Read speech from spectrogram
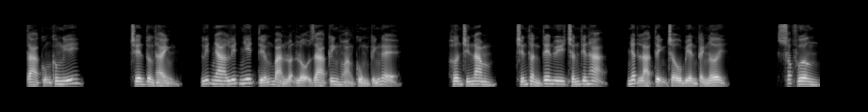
Ta cũng không nghĩ. Trên tường thành, lít nha lít nhít tiếng bàn luận lộ ra kinh hoàng cùng kính nghệ. Hơn 9 năm, chiến thần tên uy chấn thiên hạ, nhất là tịnh châu biên cảnh nơi. Sóc Phương,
